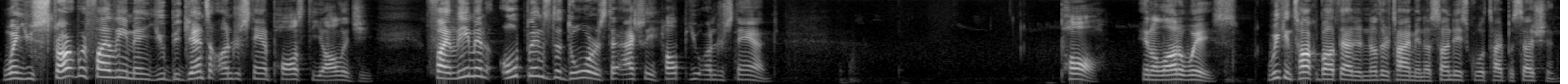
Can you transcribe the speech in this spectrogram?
When you start with Philemon, you begin to understand Paul's theology. Philemon opens the doors to actually help you understand Paul in a lot of ways. We can talk about that another time in a Sunday school type of session.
